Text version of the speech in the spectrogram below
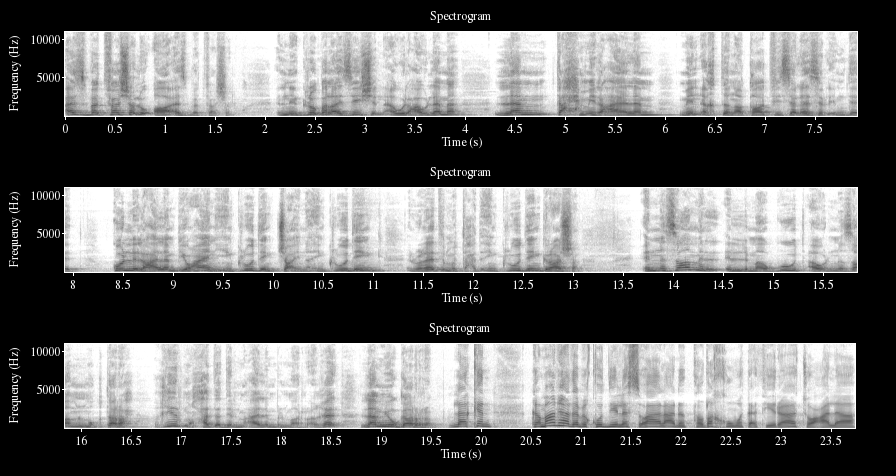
أثبت فشله؟ آه أثبت فشله. إن الجلوباليزيشن أو العولمة لم تحمي العالم من اختناقات في سلاسل الإمداد. كل العالم بيعاني including China including الولايات المتحدة including Russia النظام ال- اللي موجود أو النظام المقترح غير محدد المعالم بالمرة غير لم يجرب. لكن كمان هذا بيقودني للسؤال عن التضخم وتأثيراته على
